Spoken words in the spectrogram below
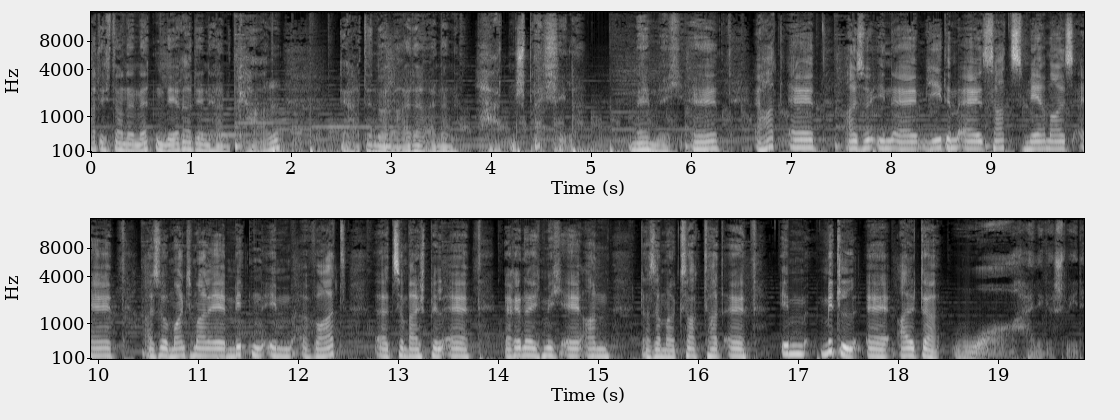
hatte ich dann einen netten Lehrer, den Herrn Karl, der hatte nur leider einen harten Sprechfehler. Nämlich, äh, er hat äh, also in äh, jedem äh, Satz mehrmals, äh, also manchmal äh, mitten im Wort, äh, zum Beispiel äh, erinnere ich mich äh, an, dass er mal gesagt hat, äh, im Mittelalter. Wow, heiliger Schwede.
